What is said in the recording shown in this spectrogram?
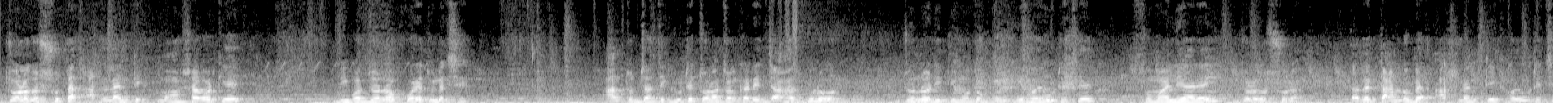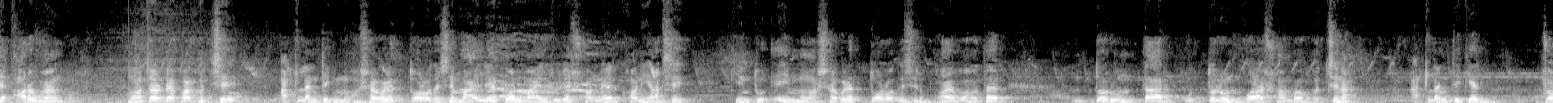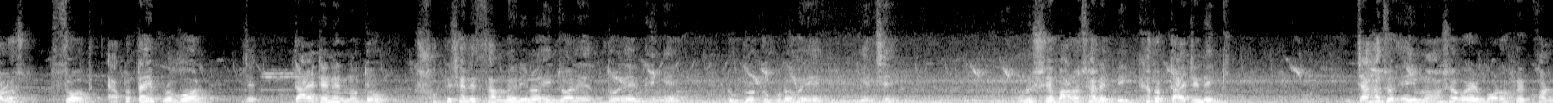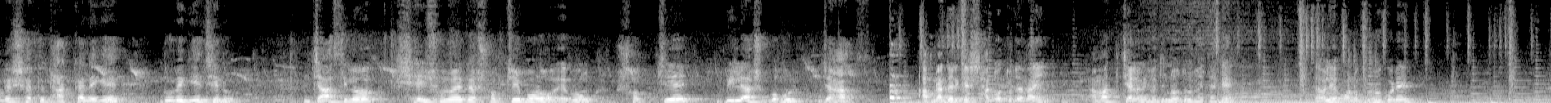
জলদস্যুতা আটলান্টিক মহাসাগরকে বিপজ্জনক করে তুলেছে। আন্তর্জাতিক রুটে চলাচলকারী জাহাজগুলোর জন্য রীতিমতো হুমকি হয়ে উঠেছে সোমালিয়ার এই জলদস্যুরা। তাদের তাণ্ডবে আটলান্টিক হয়ে উঠেছে আরও ভয়ঙ্কর। মজার ব্যাপার হচ্ছে, আটলান্টিক মহাসাগরের তলদেশে মাইলের পর মাইল জুড়ে স্বর্ণের খনি আছে, কিন্তু এই মহাসাগরের তলদেশের ভয়াবহতার দরুন তার উত্তোলন করা সম্ভব হচ্ছে না। আটলান্টিকের জলস্রোত এতটাই প্রবল যে টাইটানের মতো শক্তিশালী সাবমেরিনও এই জলের তোড়ে ভেঙে টুকরো টুকরো হয়ে গিয়েছে। উনিশশো বারো সালে বিখ্যাত টাইটানিক জাহাজও এই মহাসাগরের বরফের খণ্ডের সাথে ধাক্কা লেগে ডুবে গিয়েছিল, যা ছিল সেই সময়কার সবচেয়ে বড় এবং সবচেয়ে বিলাসবহুল জাহাজ। আপনাদেরকে স্বাগত জানাই। আমার চ্যানেলে যদি নতুন হয়ে থাকেন তাহলে অনুগ্রহ করে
